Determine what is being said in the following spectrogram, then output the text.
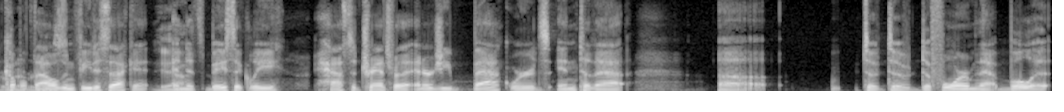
a couple thousand feet a second, Yeah. and it's basically has to transfer that energy backwards into that uh, to to deform that bullet,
